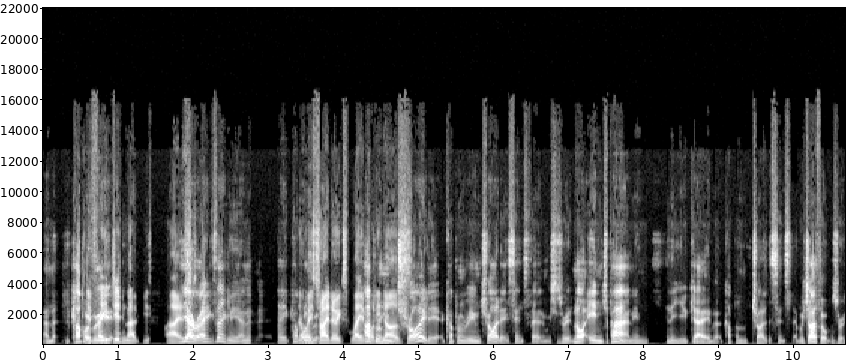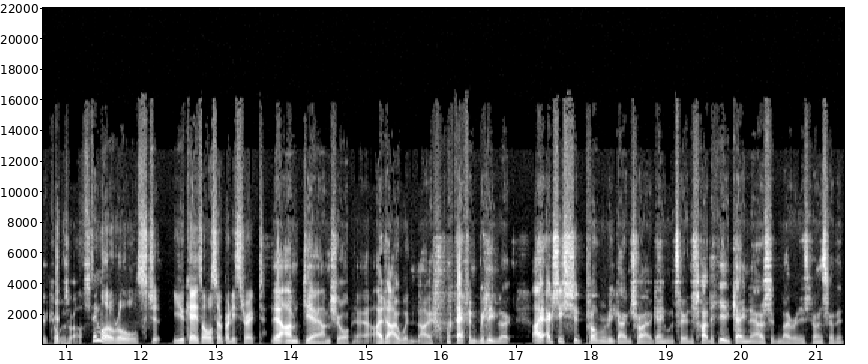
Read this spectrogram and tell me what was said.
and a couple If of they really, didn't, I'd be surprised. yeah, right, exactly. And they couple always of, trying to explain what he does. tried it. A couple of them even tried it since then, which is really not in Japan, in in the UK, but a couple of them tried it since then, which I thought was really cool as well. Similar rules. UK is also pretty strict. Yeah, I'm. Yeah, I'm sure. Yeah, I, I wouldn't know. I haven't really looked. I actually should probably go and try a game or two inside the UK now. I shouldn't I? Really, to be honest with you,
